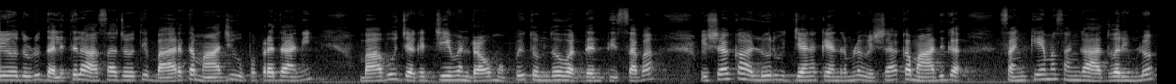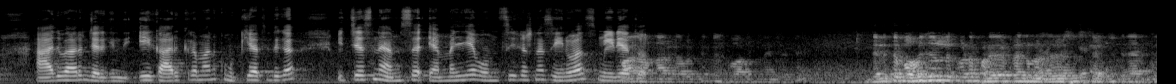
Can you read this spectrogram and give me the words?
అమరయోధుడు దళితుల ఆశాజ్యోతి భారత మాజీ ఉప ప్రధాని బాబు జగజ్జీవన్ రావు ముప్పై తొమ్మిదో వర్ధంతి సభ విశాఖ అల్లూరు విజ్ఞాన కేంద్రంలో విశాఖ మాదిగ సంక్షేమ సంఘ ఆధ్వర్యంలో ఆదివారం జరిగింది. ఈ కార్యక్రమానికి ముఖ్య అతిథిగా ఇచ్చేసిన ఎంస ఎమ్మెల్యే వంశీకృష్ణ శ్రీనివాస్ మీడియాతో దళిత బహుజనులు కూడా ప్రైవేట్ రంగంలో రిజర్వేషన్స్ కల్పించడానికి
